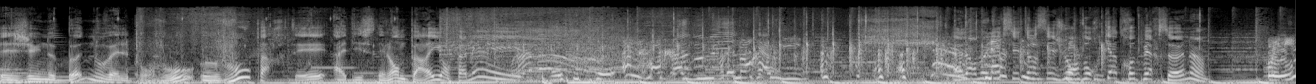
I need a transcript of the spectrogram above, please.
Et J'ai une bonne nouvelle pour vous. Vous partez à Disneyland Paris en famille. vraiment ravi. Alors Monique, c'est un séjour pour quatre personnes. Oui.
